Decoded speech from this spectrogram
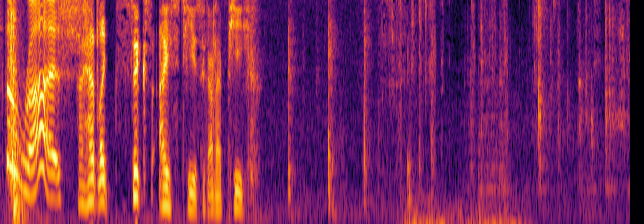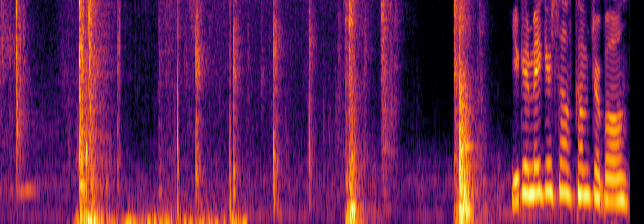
What's the rush? I had like six iced teas. I gotta pee. You can make yourself comfortable.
